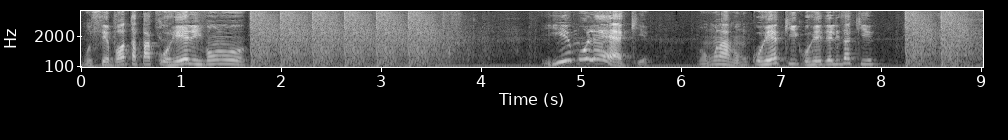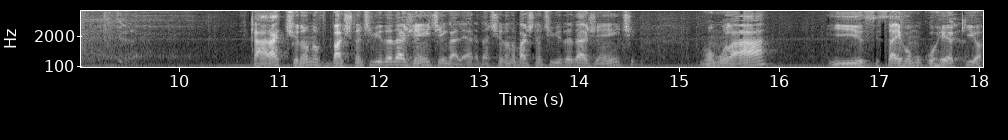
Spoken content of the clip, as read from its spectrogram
Você bota pra correr, eles vão no... Ih, moleque. Vamos lá, vamos correr aqui, correr deles aqui. Caraca, tirando bastante vida da gente, hein, galera. Tá tirando bastante vida da gente. Vamos lá. Isso, isso aí. Vamos correr aqui, ó.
